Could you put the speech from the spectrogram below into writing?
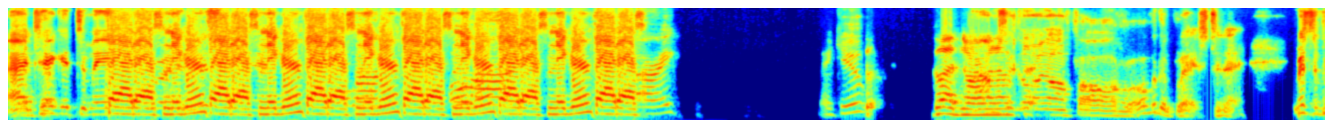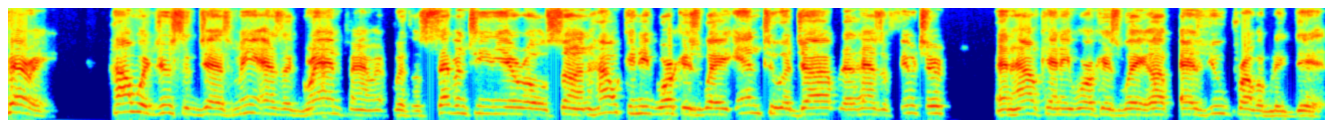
I take it to mean Fat ass you were an nigger, fat ass nigger, fat ass nigger, fat ass nigger, fat ass nigger, fat ass. All right. Thank you. Go ahead, Norman. Arms I'm are going off all over the place today. Mr. Perry, how would you suggest me as a grandparent with a 17 year old son, how can he work his way into a job that has a future? And how can he work his way up as you probably did?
